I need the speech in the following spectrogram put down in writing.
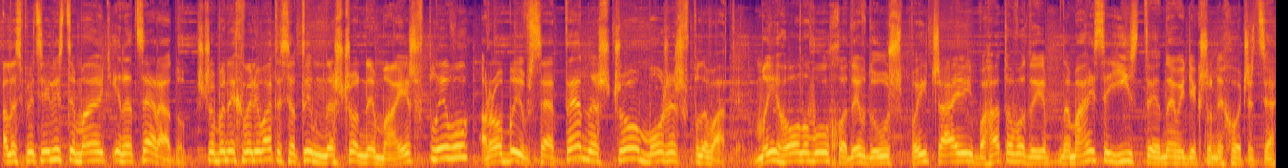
Але спеціалісти мають і на це раду. Щоб не хвилюватися тим, на що не маєш впливу, роби все те, на що можеш впливати. Мий голову, ходи в душ, пий чай, багато води, намагайся їсти, навіть якщо не хочеться.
